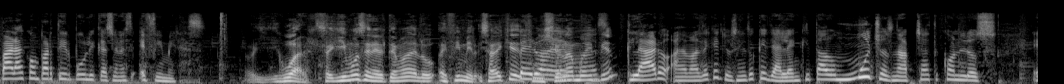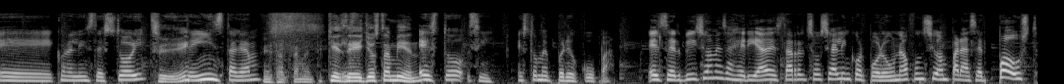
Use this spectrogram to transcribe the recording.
para compartir publicaciones efímeras. Igual, seguimos en el tema de lo efímero. ¿Y ¿Sabe que Pero funciona muy bien? Claro, además de que yo siento que ya le han quitado mucho Snapchat con los eh, con el Insta Story Sí. de Instagram. Exactamente. Que es de ellos también. Esto sí, esto me preocupa. El servicio de mensajería de esta red social incorporó una función para hacer post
